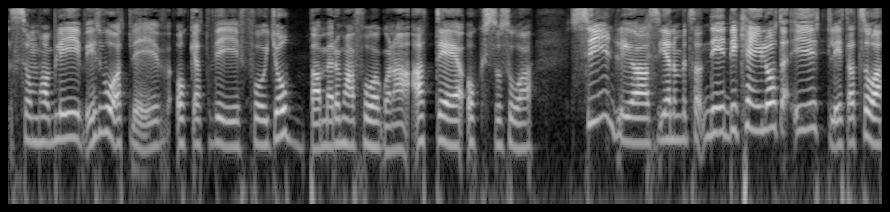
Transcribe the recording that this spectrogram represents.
som har blivit vårt liv och att vi får jobba med de här frågorna, att det också så synliggörs genom ett sånt, det, det kan ju låta ytligt att så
